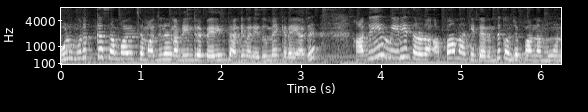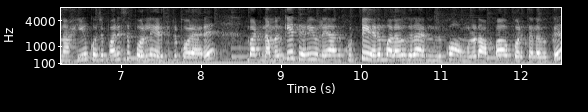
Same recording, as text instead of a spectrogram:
ஊழ் முழுக்க சம்பாதிச்ச மஜ்னன் அப்படின்ற பேரையும் தாண்டி வேறு எதுவுமே கிடையாது. அதையும் மீறி தன்னோட அப்பா அம்மா கிட்ட இருந்து கொஞ்சம் பணமும் நகையும் கொஞ்சம் பரிசு பொருளும் எடுத்துகிட்டு போகிறாரு பட் நம்மளுக்கே தெரியும் இல்லையா அது குட்டி எறும்பு அளவுக்கு தான் இருந்திருக்கும் அவங்களோட அப்பாவை பொறுத்தளவுக்கு.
